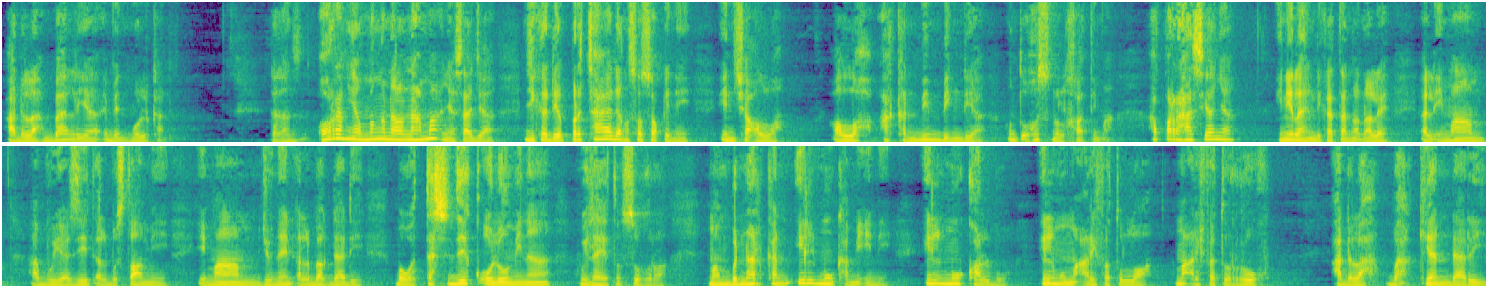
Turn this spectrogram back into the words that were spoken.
adalah Balia ibn Mulkan. Dan orang yang mengenal namanya saja, jika dia percaya dengan sosok ini, insya Allah, Allah akan bimbing dia untuk husnul khatimah. Apa rahasianya? Inilah yang dikatakan oleh Al-Imam Abu Yazid Al-Bustami, Imam Junaid Al-Baghdadi, bahwa tasdiq ulumina wilayatun sughra membenarkan ilmu kami ini, ilmu kalbu, ilmu ma'rifatullah, ma'rifatul ruh adalah bagian dari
